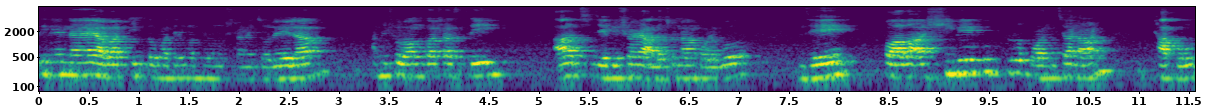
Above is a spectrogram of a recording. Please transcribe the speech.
দিনের ন্যায় আবার ঠিক তোমাদের মধ্যে অনুষ্ঠানে চলে এলাম। আমি শুভঙ্কর শাস্ত্রী। আজ যে বিষয়ে আলোচনা করব, যে বাবা শিবের পুত্র পঞ্চানন ঠাকুর,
